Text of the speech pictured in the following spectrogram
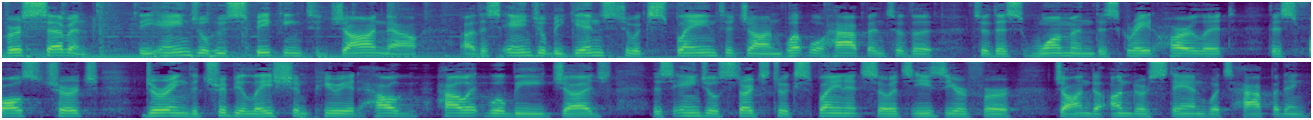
Verse 7 the angel who's speaking to John now, uh, this angel begins to explain to John what will happen to, the, to this woman, this great harlot, this false church during the tribulation period, how, how it will be judged. This angel starts to explain it so it's easier for John to understand what's happening.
